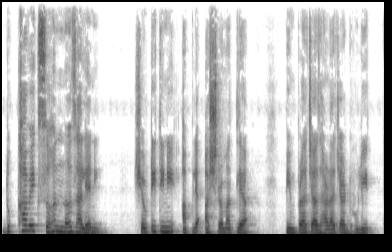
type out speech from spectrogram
दुःखावेग सहन न झाल्याने शेवटी तिने आपल्या आश्रमातल्या पिंपळाच्या झाडाच्या ढोलीत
